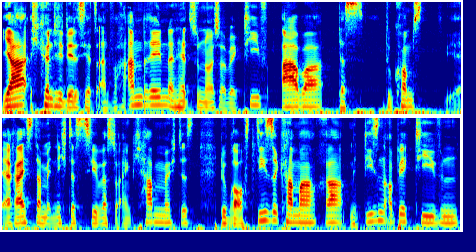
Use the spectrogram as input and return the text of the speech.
ja, ich könnte dir das jetzt einfach andrehen, dann hättest du ein neues Objektiv, aber das, du kommst, erreichst damit nicht das Ziel, was du eigentlich haben möchtest. Du brauchst diese Kamera mit diesen Objektiven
